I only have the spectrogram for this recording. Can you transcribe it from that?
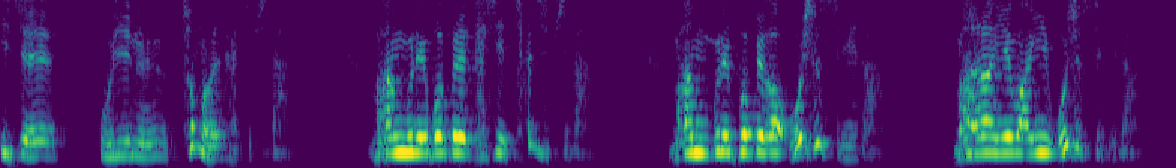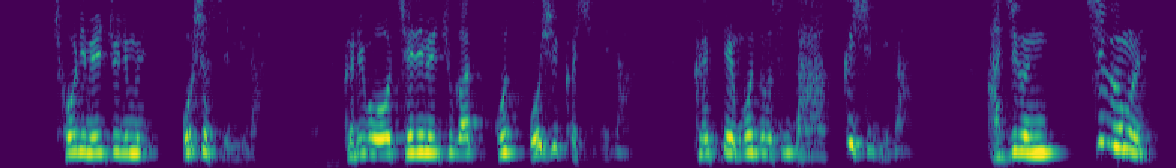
이제 우리는 소망을 가집시다. 망군의 법배를 다시 찾읍시다. 망군의 법배가 오셨습니다. 만왕의 왕이 오셨습니다. 초림의 주님은 오셨습니다. 그리고 재림의 주가 곧 오실 것입니다. 그때 모든 것은 다 끝입니다. 아직은 지금은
